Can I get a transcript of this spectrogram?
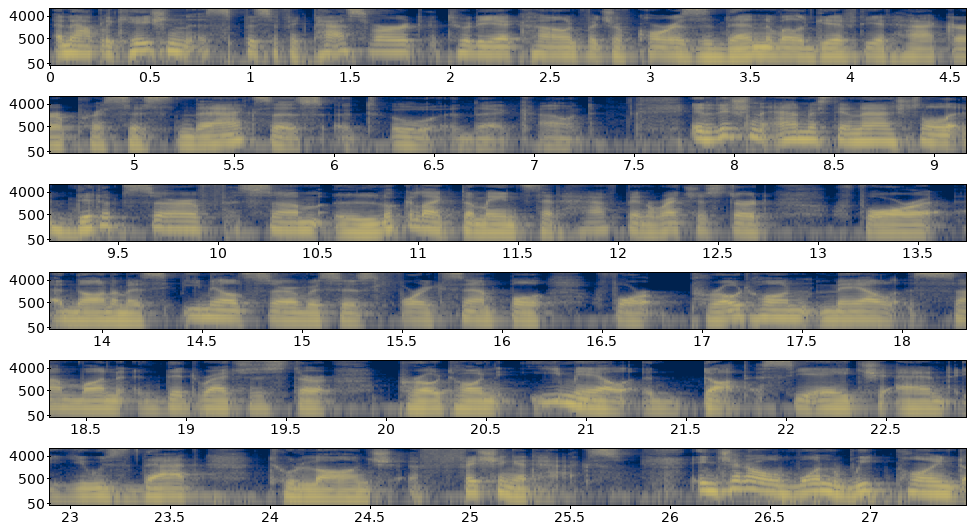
an application specific password to the account, which of course then will give the attacker persistent access to the account. In addition, Amnesty International did observe some lookalike domains that have been registered for anonymous email services. For example, for Proton Mail, someone did register protonemail.ch and use that to launch phishing attacks. In general, one weak point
